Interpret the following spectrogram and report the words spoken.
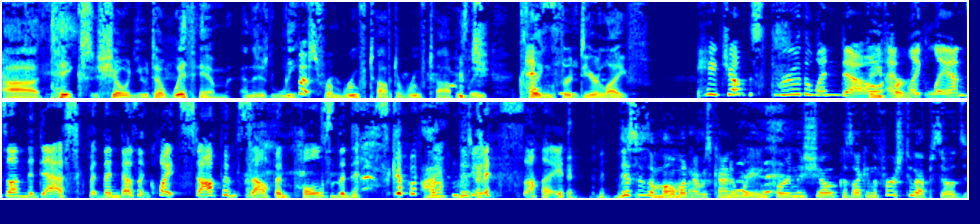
uh, takes Sho and Yuta with him, and just leaps from rooftop to rooftop as they cling for dear life. he jumps through the window Feet and first. like lands on the desk, but then doesn't quite stop himself and pulls the desk over I- onto this- its side. this is a moment I was kind of waiting for in this show because, like in the first two episodes,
